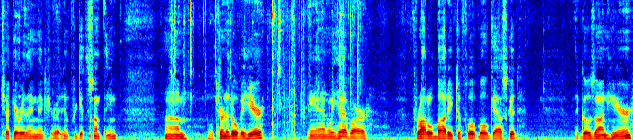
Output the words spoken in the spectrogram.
Check everything, make sure I didn't forget something. Um, we'll turn it over here and we have our throttle body to float bowl gasket that goes on here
